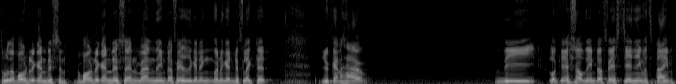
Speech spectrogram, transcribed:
Through the boundary condition. The boundary condition when the interface is getting going to get deflected you can have the location of the interface changing with time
